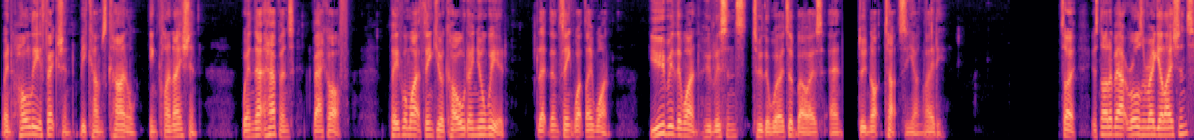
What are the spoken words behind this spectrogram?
when holy affection becomes carnal inclination. When that happens, back off. People might think you're cold and you're weird. Let them think what they want. You be the one who listens to the words of Boaz and do not touch the young lady. So, it's not about rules and regulations,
